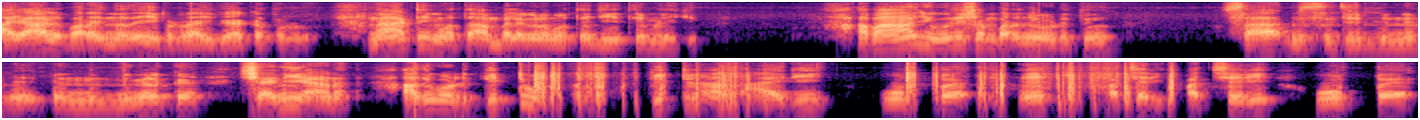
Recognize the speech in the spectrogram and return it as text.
അയാൾ പറയുന്നത് ഈ പിണറായി കേൾക്കത്തുള്ളൂ നാട്ടിൽ മൊത്തം അമ്പലങ്ങൾ മൊത്തം ചീത്തയും വിളിക്കും. അപ്പൊ ആ ജ്യോതിഷം പറഞ്ഞു കൊടുത്തു സാ പിന്നെ നിങ്ങൾക്ക് ശനിയാണ്. അതുകൊണ്ട് കിറ്റ് കൊടുക്കണം. കിറ്റിനകത്ത് അരി ഉപ്പ് പച്ചരി പച്ചരി ഉപ്പ്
